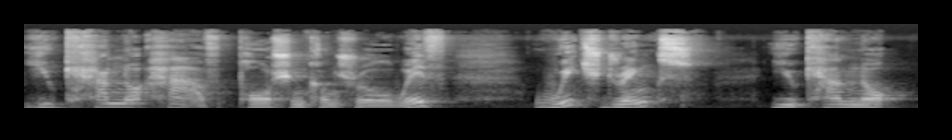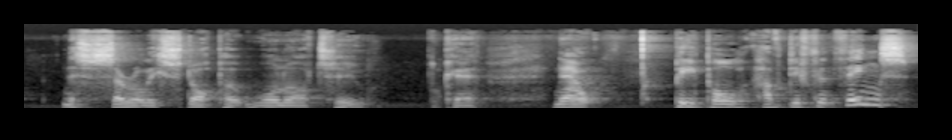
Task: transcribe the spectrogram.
you cannot have portion control with, which drinks you cannot necessarily stop at one or two. Okay. Now, people have different things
